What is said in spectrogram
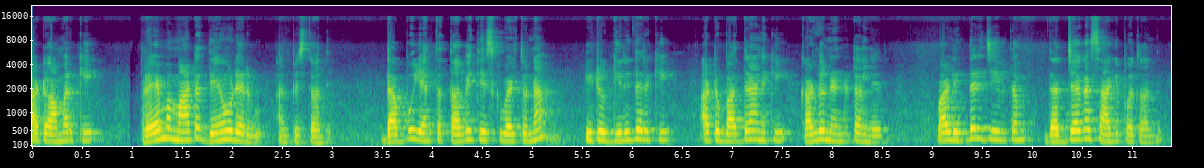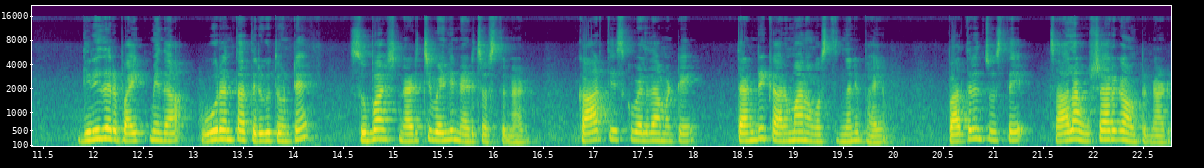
అటు అమర్కి ప్రేమ మాట దేవుడెరుగు అనిపిస్తోంది. డబ్బు ఎంత తవ్వి తీసుకువెళ్తున్నా ఇటు గిరిధర్కి అటు భద్రానికి కళ్ళు నిండటం లేదు. వాళ్ళిద్దరి జీవితం దర్జాగా సాగిపోతోంది. గిరిధర్ బైక్ మీద ఊరంతా తిరుగుతుంటే సుభాష్ నడిచి వెళ్ళి నడిచొస్తున్నాడు. కార్ తీసుకువెళదామంటే తండ్రికి అనుమానం వస్తుందని భయం. భద్రం చూస్తే చాలా హుషారుగా ఉంటున్నాడు.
